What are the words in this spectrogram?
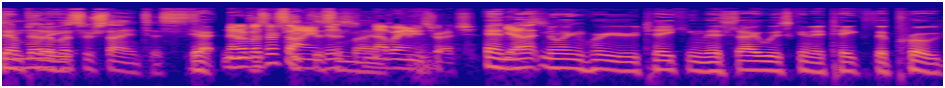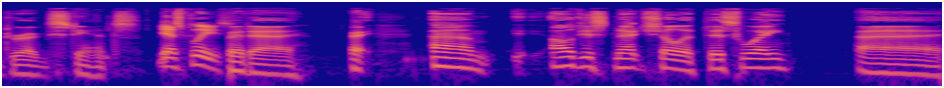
And none of us are scientists. Yeah. None of us are Just keep this in scientists, mind. not by any stretch. and yes. not knowing where you're taking this, I was going to take the pro drug stance. yes, please. But uh, right. Um, I'll just nutshell it this way: uh,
